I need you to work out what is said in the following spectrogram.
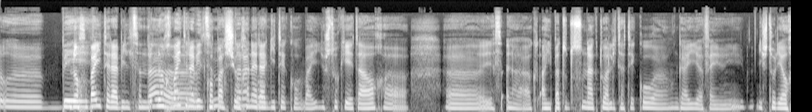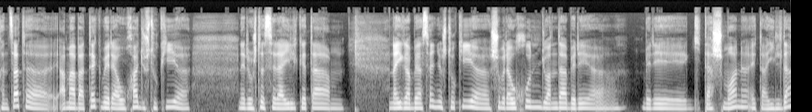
Uh, be... Norbait erabiltzen da, norbait erabiltzen kompasio jen eragiteko, bai, justuki, eta hor, uh, uh, aipatutuzun aktualitateko uh, gai, fein, historia horrentzat, uh, ama batek bere auja justuki, uh, nire ustez era hilketa um, nahi gabea zen, justuki, uh, sobera ujun joan da bere... Uh, bere gitasmoan eta hilda,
